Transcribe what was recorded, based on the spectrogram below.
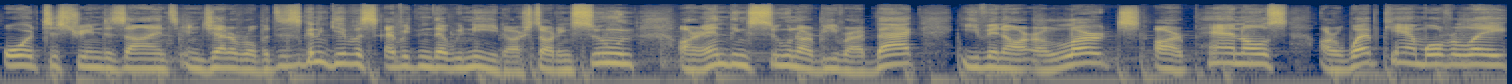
or to Stream Designz in general. But this is gonna give us everything that we need. Our starting soon, our ending soon, our be right back, even our alerts, our panels, our webcam overlay.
